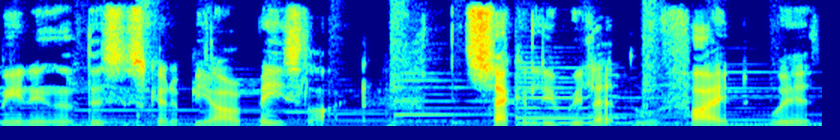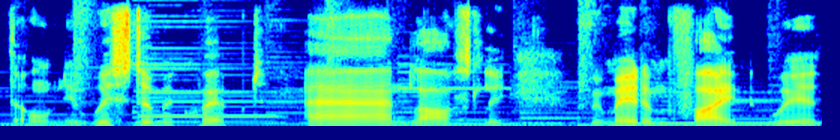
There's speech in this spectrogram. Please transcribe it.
meaning that this is going to be our baseline. Secondly, we let them fight with only wisdom equipped, and lastly, we made them fight with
